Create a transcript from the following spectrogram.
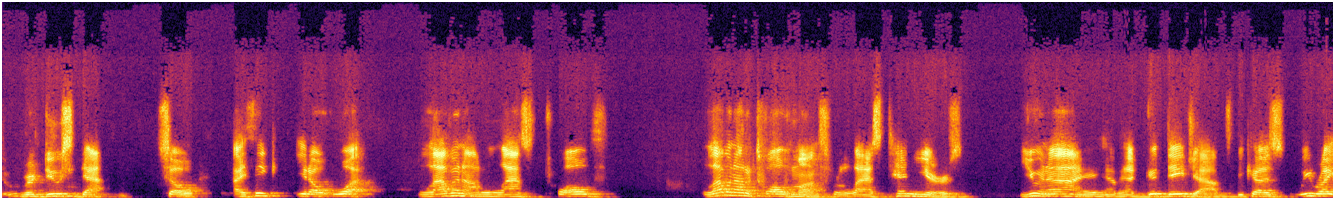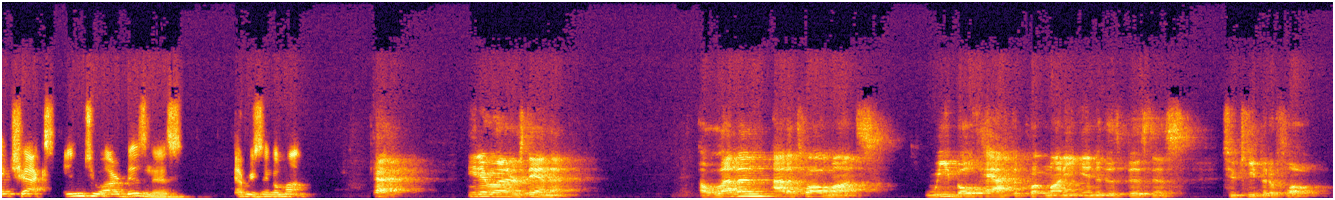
reduce debt. So I think you know what 11 out of the last 12 11 out of 12 months for the last 10 years, you and I have had good day jobs because we write checks into our business every single month. Okay. Need everyone to understand that. 11 out of 12 months, we both have to put money into this business to keep it afloat.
